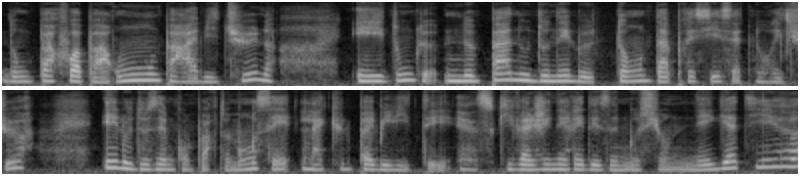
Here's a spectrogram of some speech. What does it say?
donc parfois par honte, par habitude, et donc ne pas nous donner le temps d'apprécier cette nourriture. Et le deuxième comportement, c'est la culpabilité, ce qui va générer des émotions négatives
